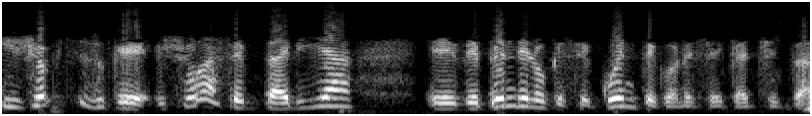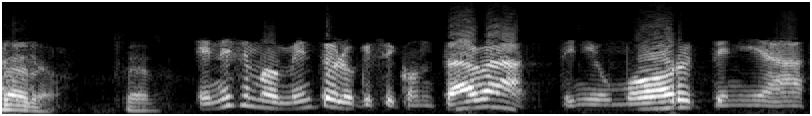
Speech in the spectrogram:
Y yo pienso que yo aceptaría, eh, depende de lo que se cuente con ese cachetazo. Claro. En ese momento lo que se contaba tenía humor, tenía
